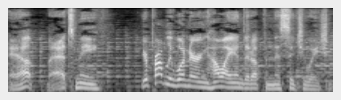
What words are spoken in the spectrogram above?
Yep, that's me. You're probably wondering how I ended up in this situation.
